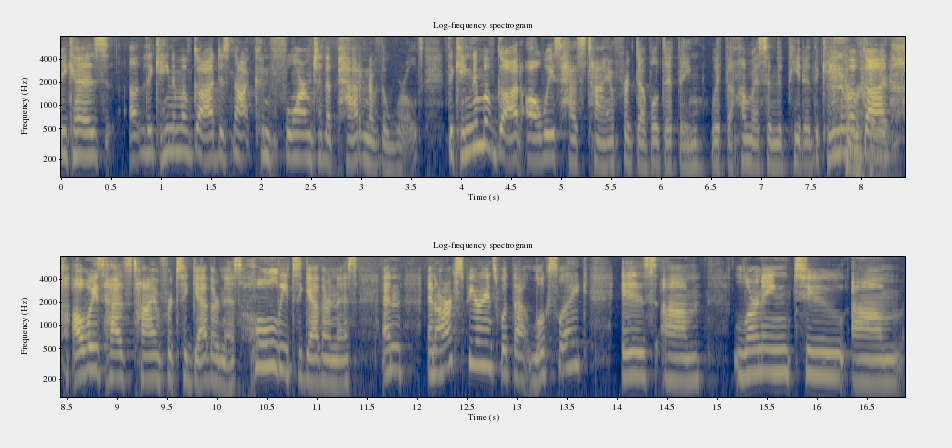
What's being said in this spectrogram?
because uh, the kingdom of God does not conform to the pattern of the world. The kingdom of God always has time for double dipping with the hummus and the pita. The kingdom of right. God always has time for togetherness, holy togetherness. And in our experience, what that looks like is um, learning to um,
